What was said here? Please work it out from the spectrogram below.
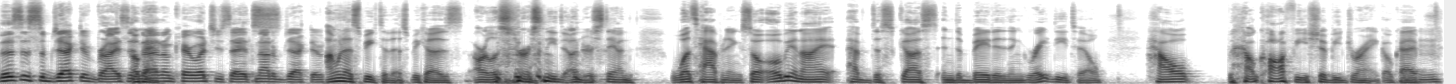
this is subjective, Bryson. Okay. I don't care what you say; it's not objective. I'm going to speak to this because our listeners need to understand what's happening. So Obi and I have discussed and debated in great detail how how coffee should be drank, okay? Mhm.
